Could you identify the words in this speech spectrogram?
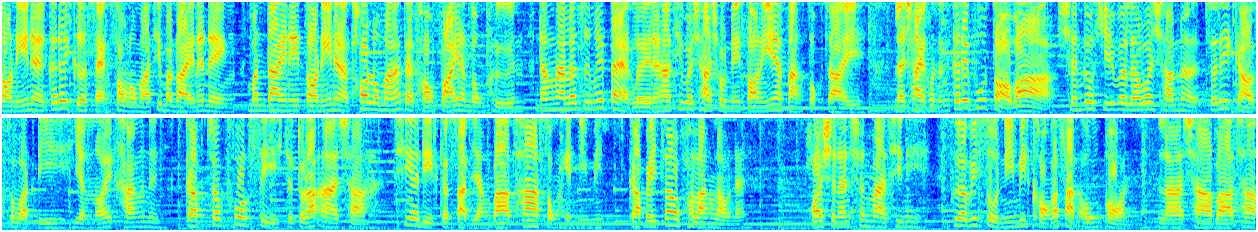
ตอนนี้เนี่ยก็ได้เกิดแสงส่องลงมาที่บันไดนั่นเอง บันไดในตอนนี้เนี่ยทอดลงมาตั้งแต่ท้องฟ้ายันตรงพื้น ดังนั้นแล้วจึงไม่แปลกเลยนะฮะที่ประชาชนในตอนนี้เนี่ยต่างตกใจ และชายคนนั้นก็ได้พูดต่อว่า ฉันก็คิดไว้แล้วว่าฉันน่ะจะได้กล่าวสวัสดีอย่างน้อยครั้งหนึ่งกับเจ้าพวกสี่จตุรอาชาที่อดีตกษัตริย์อย่างบาธาทรงเห็นนิมิต กับไปเจ้าพลังเหล่านั้น เพราะฉะนั้นฉันมาที่นี่ พื่อพิสูจน์นิมิตของกษัตริย์องค์ก่อนราชาบาธา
